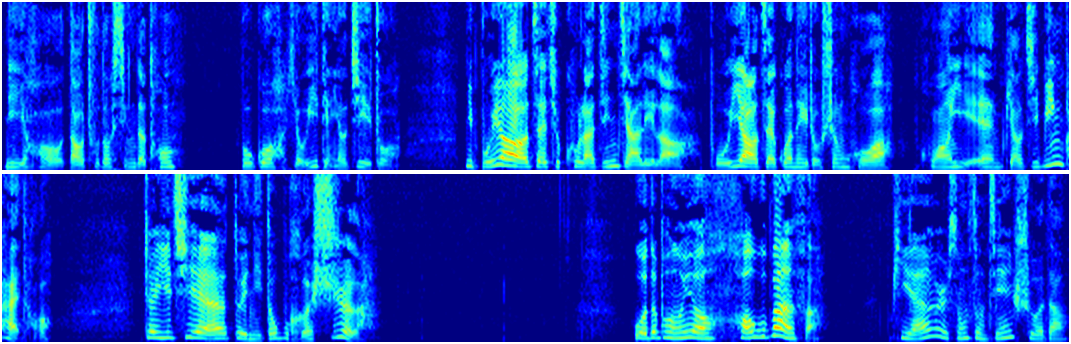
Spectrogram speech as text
你以后到处都行得通。不过有一点要记住，你不要再去库拉金家里了，不要再过那种生活，狂饮、标记兵派头，这一切对你都不合适了。我的朋友毫无办法，皮埃尔耸耸肩说道。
